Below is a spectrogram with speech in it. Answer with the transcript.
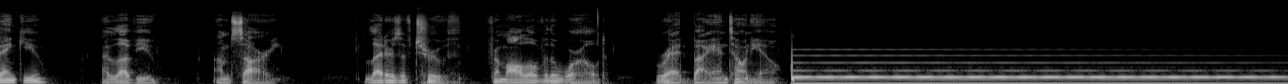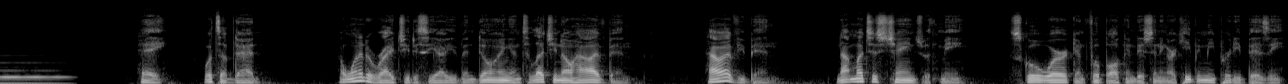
Thank you. I love you. I'm sorry. Letters of Truth from All Over the World, read by Antonio. Hey, what's up, Dad? I wanted to write you to see how you've been doing and to let you know how I've been. How have you been? Not much has changed with me. Schoolwork and football conditioning are keeping me pretty busy.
